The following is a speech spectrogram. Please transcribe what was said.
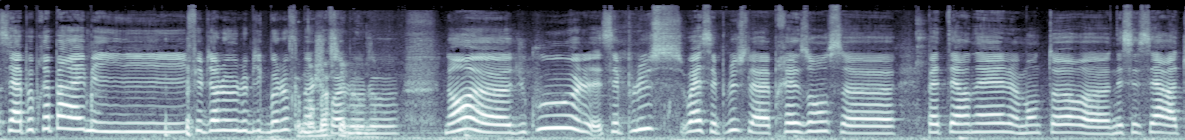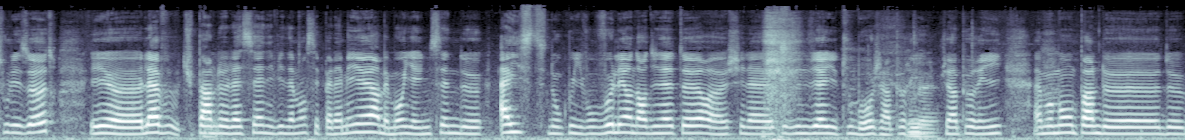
c'est à peu près pareil, mais il, il fait bien le, le Big Ball of dans quoi. Le- le- Non, euh, du coup, c'est plus, ouais, c'est plus la présence euh, paternelle, mentor euh, nécessaire à tous les autres. Et euh, là, tu parles de la scène, évidemment, c'est pas la meilleure, mais bon, il y a une scène de heist, donc où ils vont voler un ordinateur euh, chez, la, chez une vieille et tout. Bon, j'ai un peu ri, Ouais. j'ai un peu ri. À un moment, on parle de, de,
